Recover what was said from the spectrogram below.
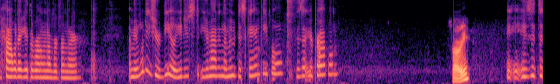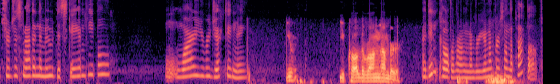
how would I get the wrong number from there? I mean, what is your deal? You just, you're not in the mood to scam people? Is that your problem? Sorry? Is it that you're just not in the mood to scam people? Why are you rejecting me? You you called the wrong number. I didn't call the wrong number. Your number's on the pop-up.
